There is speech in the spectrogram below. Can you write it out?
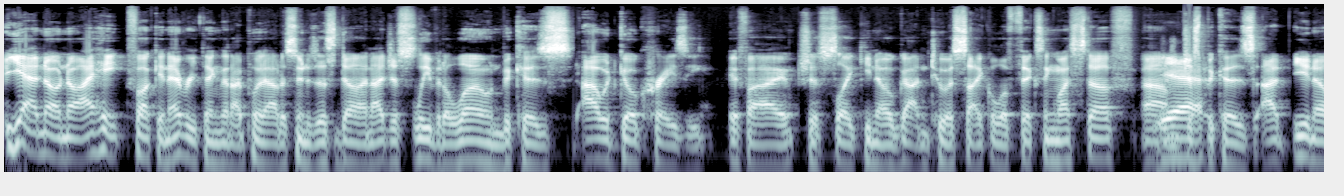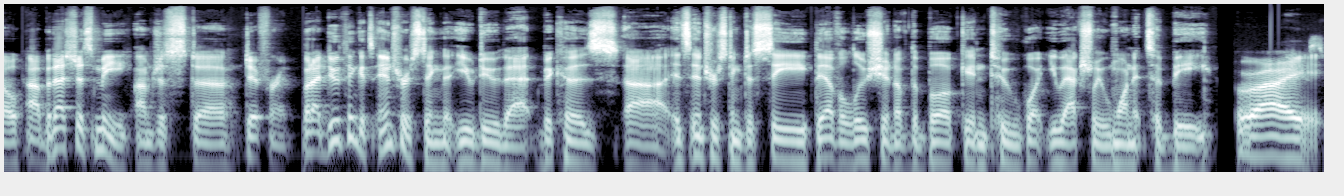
Yeah, no, no. I hate fucking everything that I put out as soon as it's done. I just leave it alone because I would go crazy if I just like you know got into a cycle of fixing my stuff. Um, Yeah. Just because I, you know, uh, but that's just me. I'm just uh, different. But I do think it's interesting that you do that because uh, it's interesting to see the evolution of the book into what you actually want it to be. Right.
